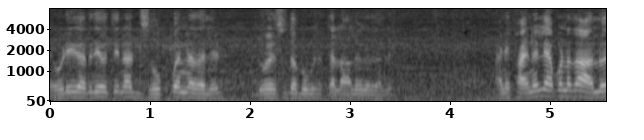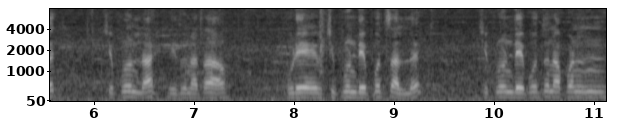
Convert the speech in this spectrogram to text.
एवढी गर्दी होती ना झोप पण नाही झाले. डोळेसुद्धा बघू शकता लाल वगैरे झाले. आणि फायनली आपण आता आलो आहेत चिपळूणला. इथून आता पुढे चिपळूण डेपोत चाललो आहे चिपळूण डेपोतून आपण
